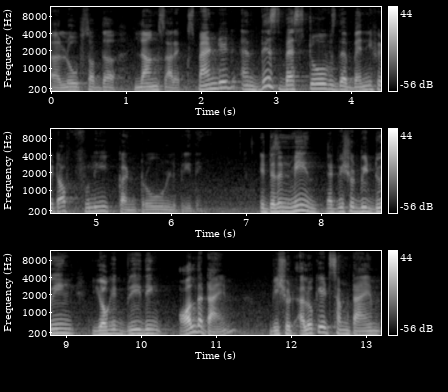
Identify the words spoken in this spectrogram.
uh, lobes of the lungs are expanded and this bestows the benefit of fully controlled breathing. It does not mean that we should be doing yogic breathing all the time, we should allocate some time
